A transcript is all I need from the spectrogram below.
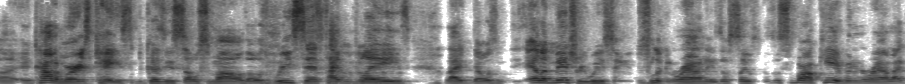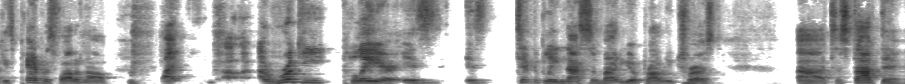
Uh, in Kyler Murray's case, because he's so small, those recess type of plays, like those elementary, we just looking around, he's a, he's a small kid running around like his pampers falling off. Like a, rookie player is is typically not somebody you'll probably trust uh, to stop that.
